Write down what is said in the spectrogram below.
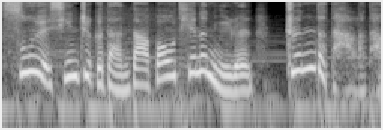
苏月心这个胆大包天的女人真的打了他。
